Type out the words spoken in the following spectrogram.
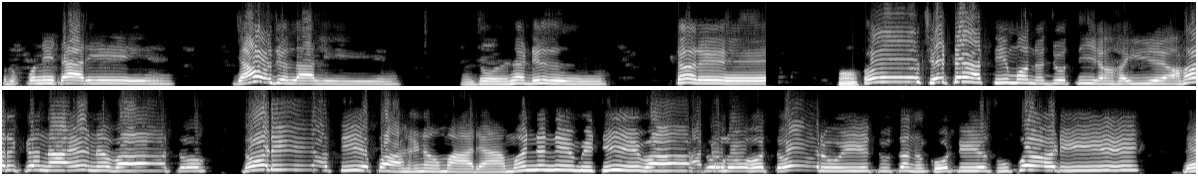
રૂપની દારી જાહુદ લાલી જોઈને દિલ ટરે. ઓ છેટાથી મન જોતી હૈયે હર કનાયન વાતો. દોડી આવતી પાહણ મારા મનની મીઠી વાત લો તો રૂઈ તું તન ખોટી સુપડી. બે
